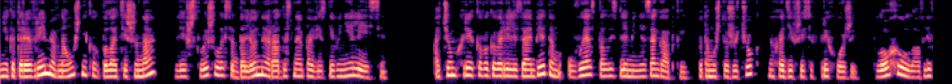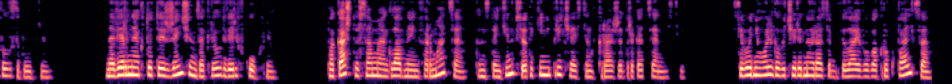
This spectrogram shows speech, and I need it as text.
Некоторое время в наушниках была тишина, лишь слышалось отдаленное радостное повизгивание Леси. О чем Хрековы говорили за обедом, увы, осталось для меня загадкой, потому что жучок, находившийся в прихожей, плохо улавливал звуки. Наверное, кто-то из женщин закрыл дверь в кухню. Пока что самая главная информация – Константин все-таки не причастен к краже драгоценностей. Сегодня Ольга в очередной раз обвела его вокруг пальца,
